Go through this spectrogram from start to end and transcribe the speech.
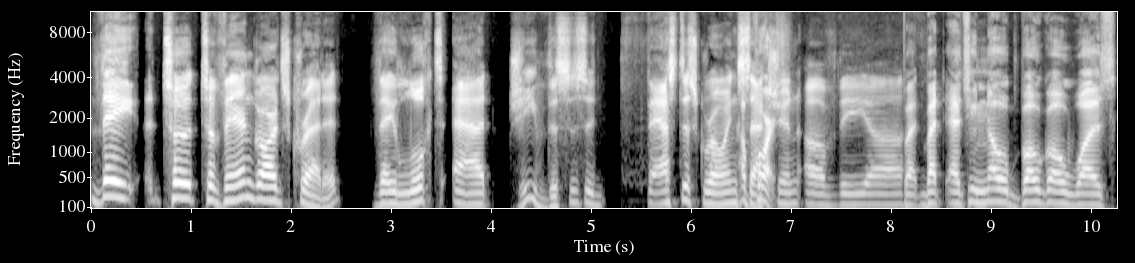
they to to Vanguard's credit, they looked at, gee, this is a fastest growing Of course. section of the. Uh, but but as you know, Bogle was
